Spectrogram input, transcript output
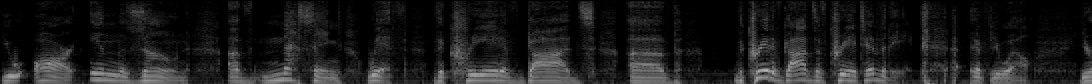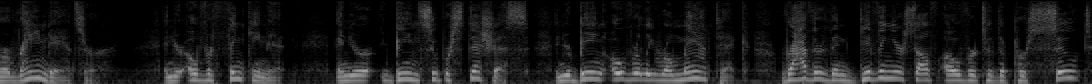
you are in the zone of messing with the creative gods of the creative gods of creativity, if you will. You're a rain dancer and you're overthinking it and you're being superstitious and you're being overly romantic rather than giving yourself over to the pursuit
